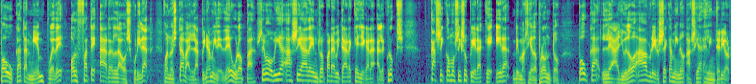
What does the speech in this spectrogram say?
Pouka también puede olfatear la oscuridad. Cuando estaba en la pirámide de Europa, se movía hacia adentro para evitar que llegara al Crux, casi como si supiera que era demasiado pronto. Pouka le ayudó a abrirse camino hacia el interior.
